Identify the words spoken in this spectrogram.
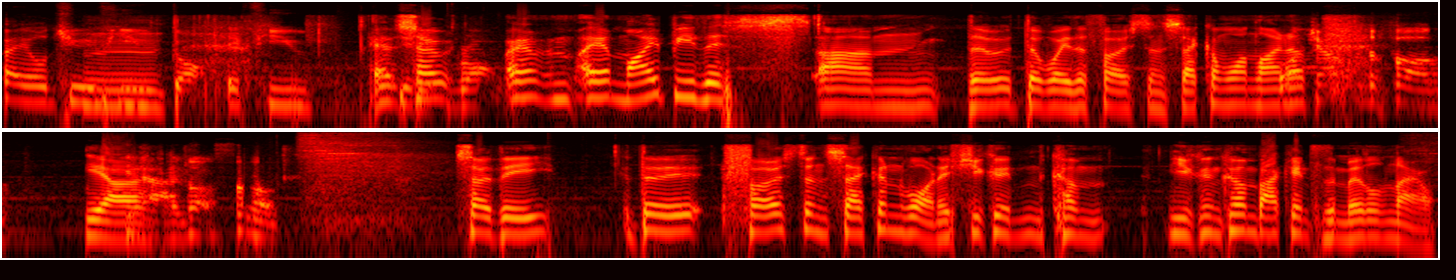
failed you if you Mm. got if you Uh, did so it wrong? um, it might be this um the the way the first and second one line up. Watch out for the fog. Yeah. yeah, I got fog. So the the first and second one, if you can come, you can come back into the middle now.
